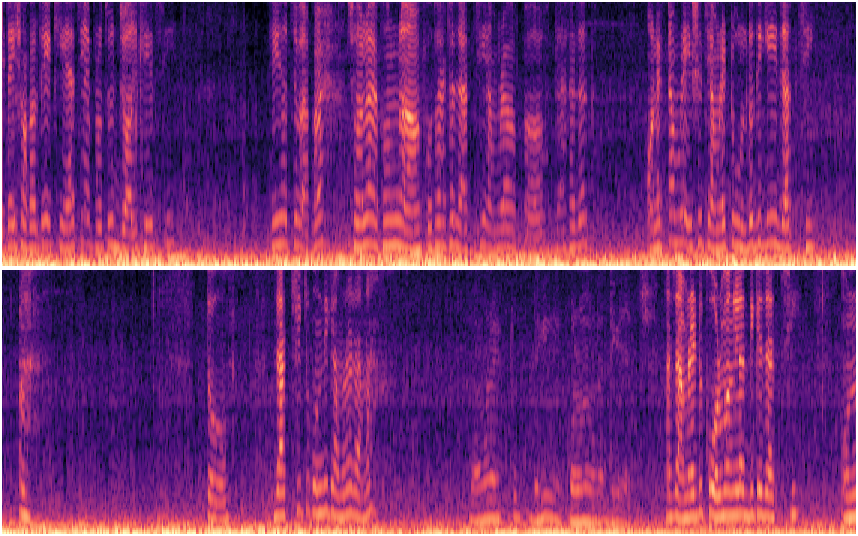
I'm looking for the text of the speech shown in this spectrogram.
এটাই সকাল থেকে খেয়ে আছি আর প্রচুর জল খেয়েছি। এই হচ্ছে ব্যাপার। চলো এখন কোথাও একটা যাচ্ছি আমরা দেখা যাক। অনেকটা আমরা এসেছি আমরা একটু উল্টো দিকেই যাচ্ছি। তো যাচ্ছি একটু কোন দিকে আমরা রানা? আমরা একটু দেখি করোনা দিকে যাচ্ছি। আচ্ছা আমরা একটু কোরমাংলার দিকে যাচ্ছি। অন্য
